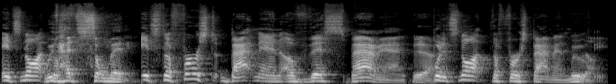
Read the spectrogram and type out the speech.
It's not we've the had so many. it's the first Batman of this Batman, Yeah. but it's not the first Batman movie.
